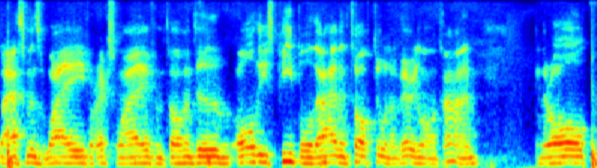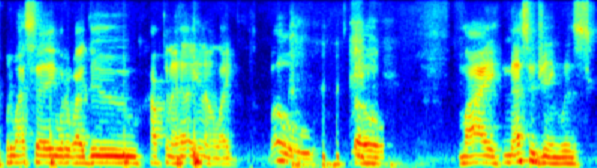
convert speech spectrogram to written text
Glassman's wife or ex wife, I'm talking to all these people that I haven't talked to in a very long time and they're all, what do I say? What do I do? How can I, you know, like, whoa. so my messaging was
